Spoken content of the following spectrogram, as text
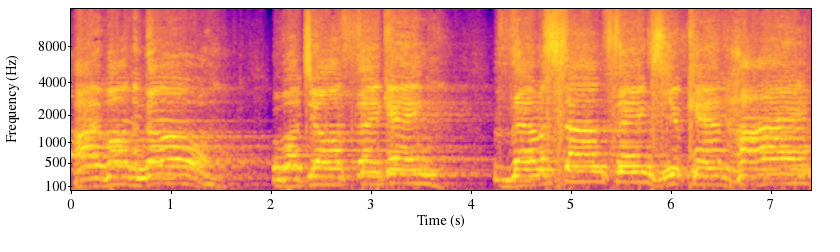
I wanna know what you're thinking. There are some things you can't hide.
